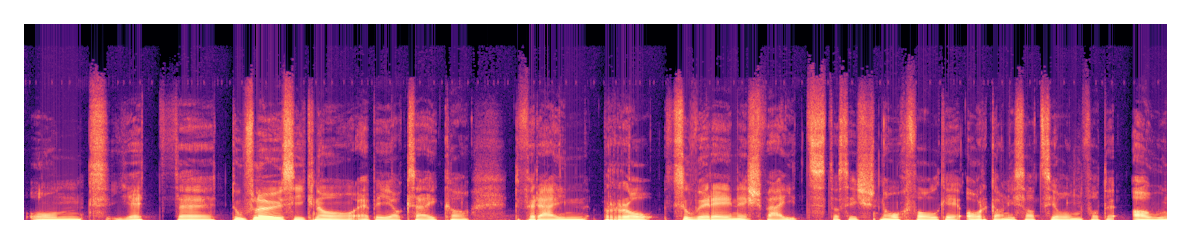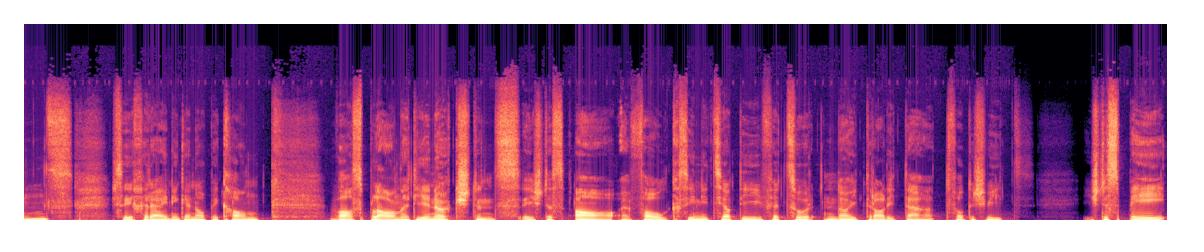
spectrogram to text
Und jetzt äh, die Auflösung noch. Eben, ich habe gesagt, der Verein Pro Souveräne Schweiz, das ist die Nachfolgeorganisation von der AUNS, sicher einigen noch bekannt. Was planen die nächstens? Ist das A. eine Volksinitiative zur Neutralität von der Schweiz? Ist das B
